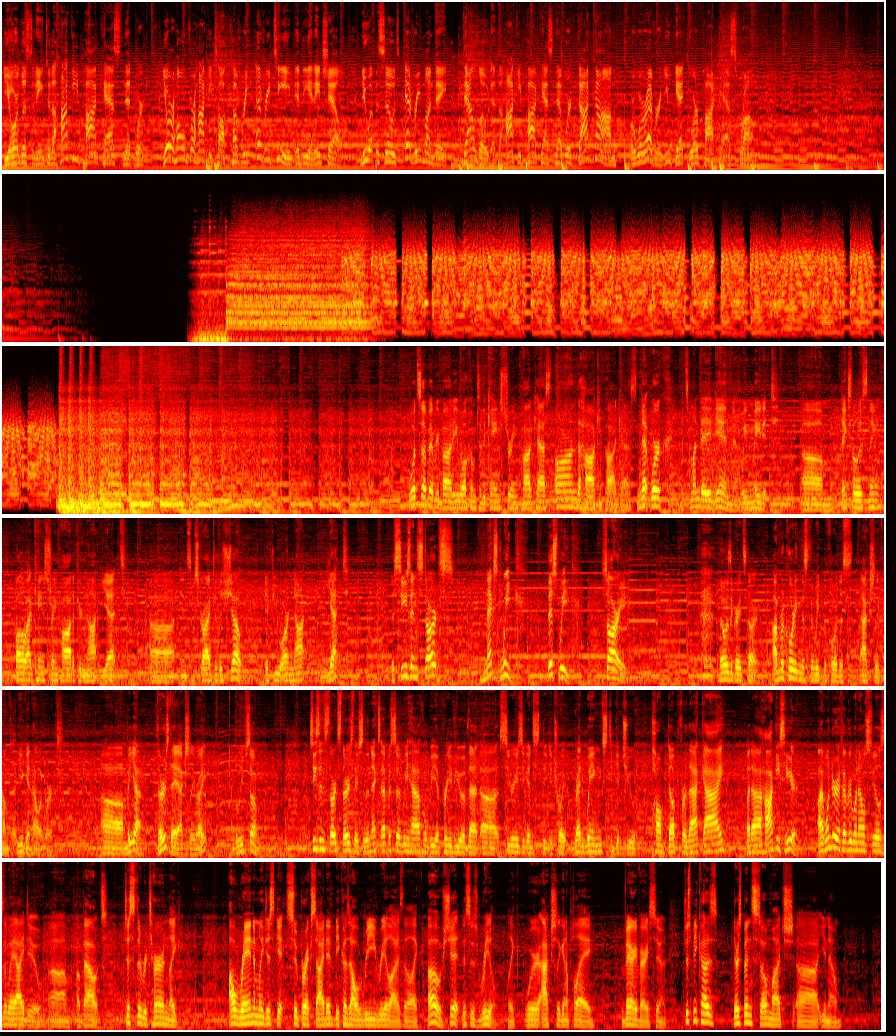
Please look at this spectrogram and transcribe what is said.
You're listening to the Hockey Podcast Network, your home for hockey talk covering every team in the NHL. New episodes every Monday. Download at thehockeypodcastnetwork.com or wherever you get your podcasts from. What's up, everybody? Welcome to the Canes Train Podcast on the Hockey Podcast Network. It's Monday again. We made it. Um, thanks for listening. Follow at Canes Train Pod if you're not yet, uh, and subscribe to the show if you are not yet. The season starts next week. This week. Sorry. that was a great start. I'm recording this the week before this actually comes out. You get how it works. Um, but yeah, Thursday actually, right? I believe so. Season starts Thursday, so the next episode we have will be a preview of that uh, series against the Detroit Red Wings to get you pumped up for that guy. But uh, hockey's here. I wonder if everyone else feels the way I do um, about just the return. Like, I'll randomly just get super excited because I'll re-realize that like, oh shit, this is real. Like, we're actually gonna play very, very soon just because there's been so much, uh, you know,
